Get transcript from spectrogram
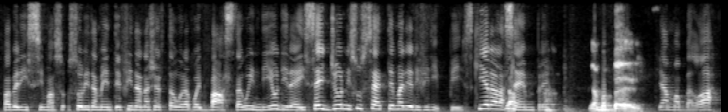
paperissima so- solitamente fino a una certa ora poi basta, quindi io direi sei giorni su sette Maria Di Filippi, schierala Vediamo- sempre. Vediamo bene. Fiamma bella.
